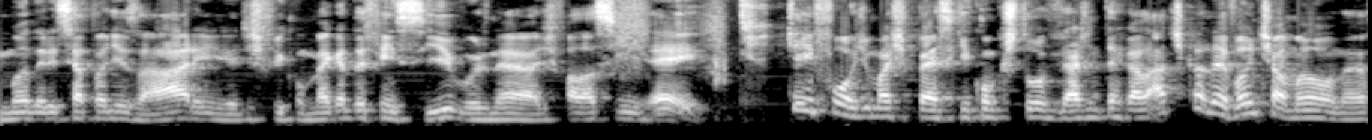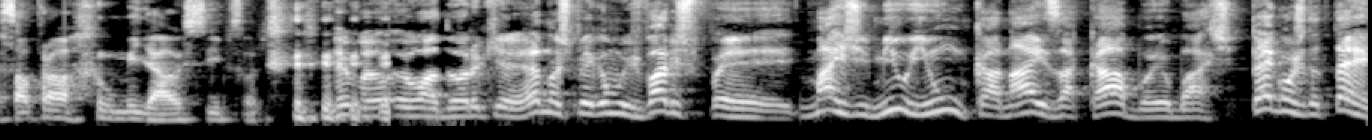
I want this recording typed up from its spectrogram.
manda eles se atualizarem, eles ficam mega defensivos, né? A gente fala assim, ei, quem for de uma espécie que conquistou viagem intergaláctica, levante a mão, né? Só pra humilhar os Simpsons. Eu, eu adoro que é, nós pegamos vários, é, mais de mil e um canais a cabo, aí o Bart, pega os da Terra?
